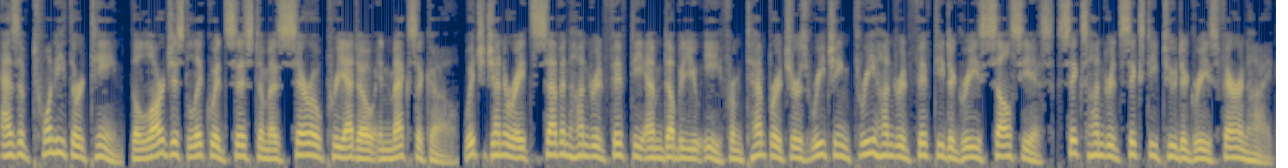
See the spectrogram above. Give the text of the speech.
As of 2013, the largest liquid system is Cerro Prieto in Mexico, which generates 750 MWe from temperatures reaching 350 degrees Celsius (662 degrees Fahrenheit).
